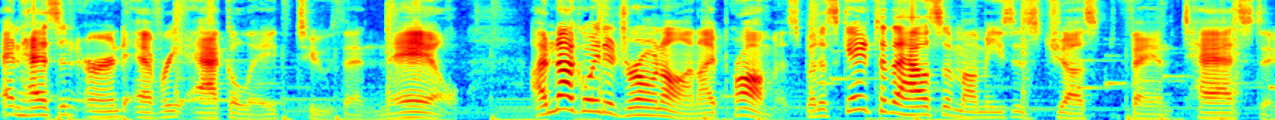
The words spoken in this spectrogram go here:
and hasn't earned every accolade tooth and nail. I'm not going to drone on, I promise, but Escape to the House of Mummies is just fantastic.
